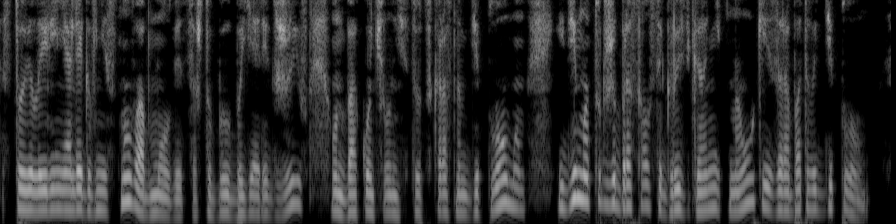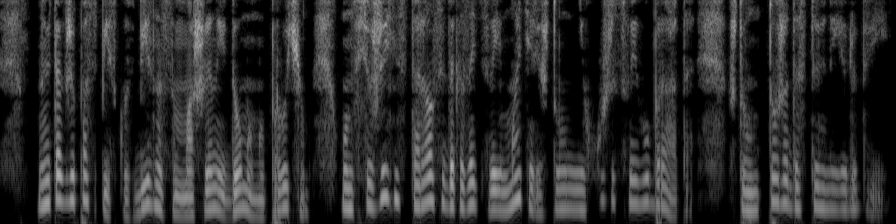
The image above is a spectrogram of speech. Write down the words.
Стоило Ирине Олеговне снова обмолвиться, что был бы Ярик жив, он бы окончил институт с красным дипломом, и Дима тут же бросался грызть гранит науки и зарабатывать диплом но и также по списку с бизнесом, машиной, домом и прочим. Он всю жизнь старался доказать своей матери, что он не хуже своего брата, что он тоже достоин ее любви.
